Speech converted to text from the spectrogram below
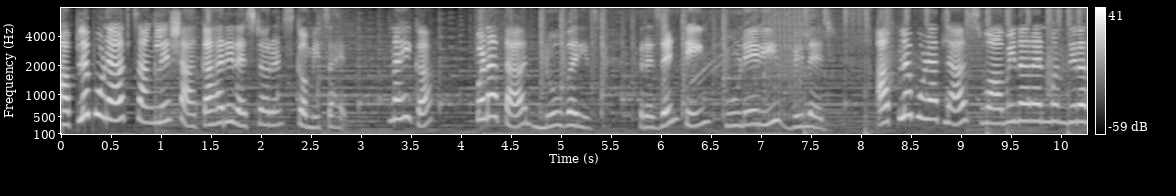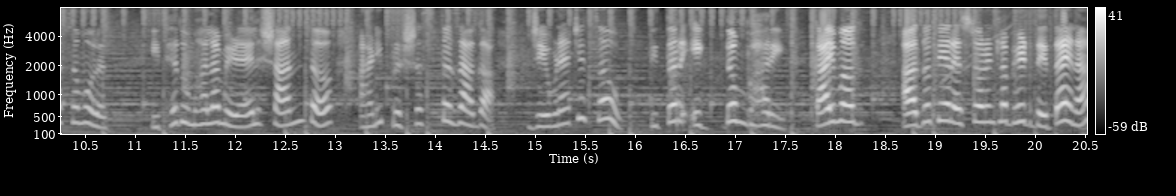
आपल्या पुण्यात चांगले शाकाहारी रेस्टॉरंट्स कमीच आहेत. नाही का? पण आता no worries presenting Puneri village आपल्या पुण्यातल्या स्वामीनारायण मंदिरासमोरच इथे तुम्हाला मिळेल शांत आणि प्रशस्त जागा. जेवणाची चव ती तर एकदम भारी. काय मग? आजच या रेस्टॉरंटला भेट देताय ना?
